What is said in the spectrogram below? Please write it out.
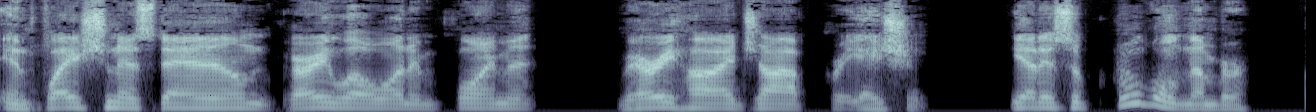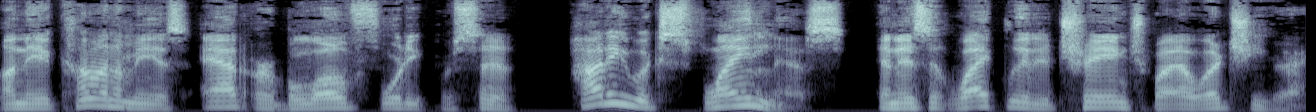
Inflation is down, very low unemployment, very high job creation. Yet his approval number on the economy is at or below 40%. How do you explain this? And is it likely to change by election day?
